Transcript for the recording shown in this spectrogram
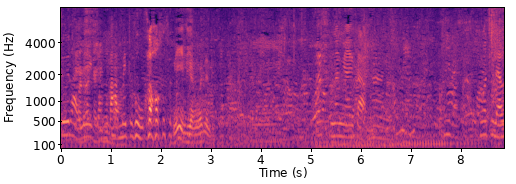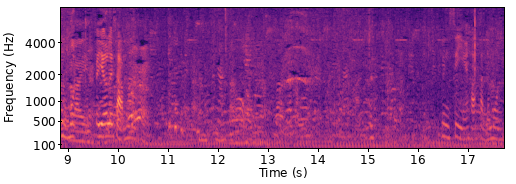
ซื้อหลายเลขยังตามไม่ถูกหรอกนี่เรียงไว้เนี่ยนั่นไงสามห้างวดที่แล้วหนูหมดไปเยอะเลยสามห้าหนึ่งสี่ไงคะขันน้ำมนต์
